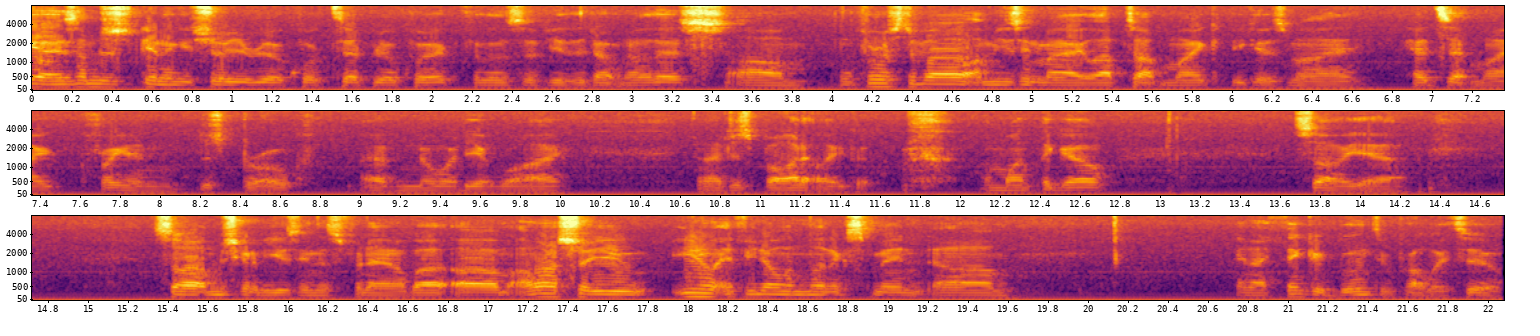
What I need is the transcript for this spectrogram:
guys, I'm just gonna show you a real quick tip real quick for those of you that don't know this. Um, well first of all, I'm using my laptop mic because my headset mic friggin' just broke. I have no idea why. And I just bought it like a month ago. So yeah. So I'm just gonna be using this for now. But um, I wanna show you, you know, if you know in Linux Mint, um, and I think Ubuntu probably too,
